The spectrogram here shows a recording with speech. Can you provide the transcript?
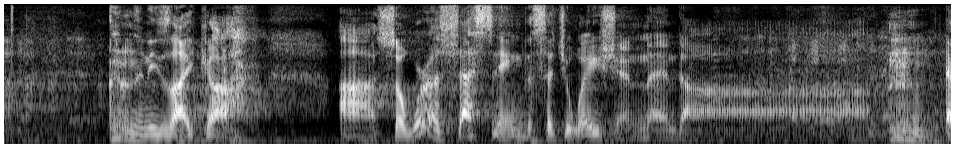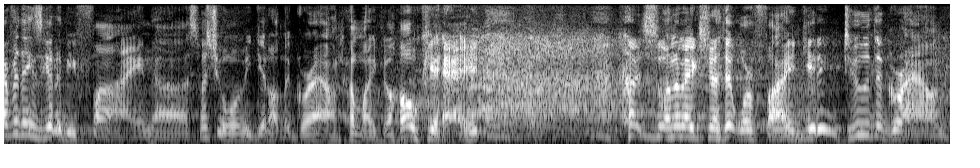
and he's like, uh, uh, so we're assessing the situation, and uh, everything's going to be fine, uh, especially when we get on the ground. I'm like, okay. I just want to make sure that we're fine getting to the ground.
